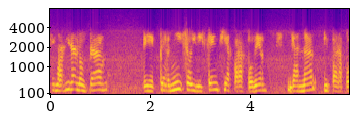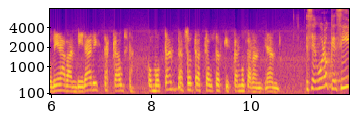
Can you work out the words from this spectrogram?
si la vida nos da eh, permiso y licencia para poder ganar y para poder abanderar esta causa, como tantas otras causas que estamos abanderando. Seguro que sí,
